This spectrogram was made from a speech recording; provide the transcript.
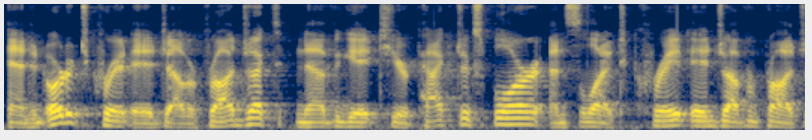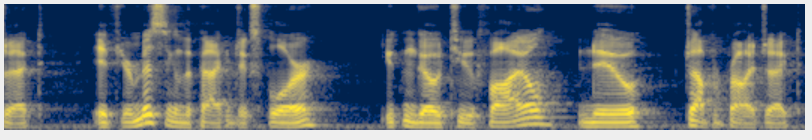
And in order to create a Java project, navigate to your Package Explorer and select Create a Java Project. If you're missing the Package Explorer, you can go to File, New, Java Project,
